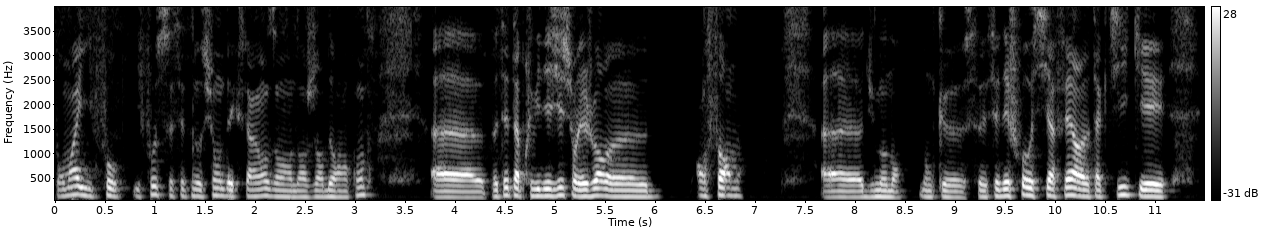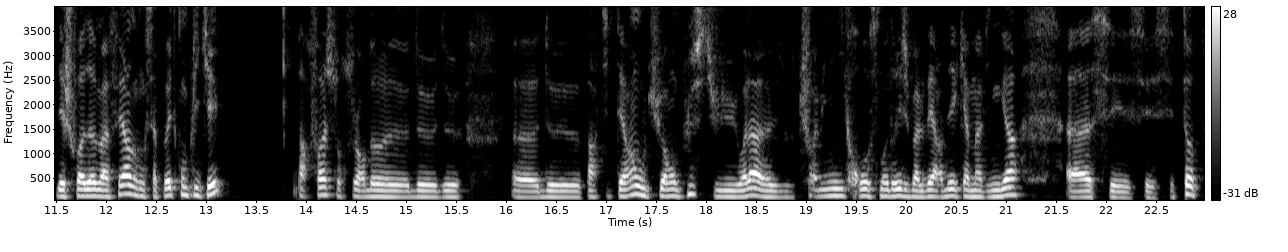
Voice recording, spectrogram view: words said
pour moi, il faut, il faut cette notion d'expérience dans, ce genre de rencontre. Euh, Peut-être à privilégier sur les joueurs euh, en forme euh, du moment. Donc, euh, c'est des choix aussi à faire euh, tactiques et des choix d'hommes à faire. Donc, ça peut être compliqué parfois sur ce genre de, de, de euh, de partie de terrain où tu as en plus tu voilà tu as Mini Kroos Modric Valverde Kamavinga euh, c'est c'est top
